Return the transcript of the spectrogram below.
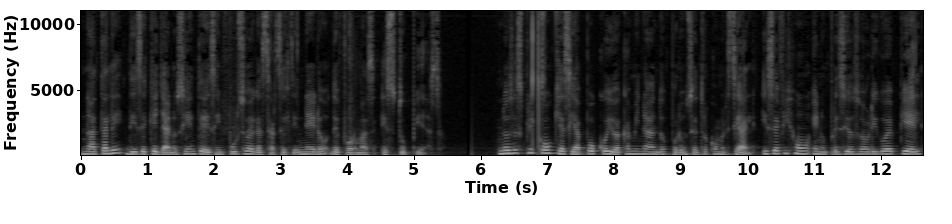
Natalie dice que ya no siente ese impulso de gastarse el dinero de formas estúpidas. Nos explicó que hacía poco iba caminando por un centro comercial y se fijó en un precioso abrigo de piel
